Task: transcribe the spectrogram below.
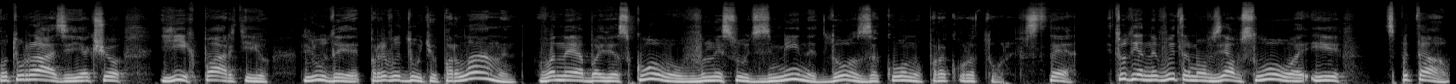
от у разі, якщо їх партію люди приведуть у парламент, вони обов'язково внесуть зміни до закону прокуратури. Все. І тут я не витримав, взяв слово і спитав,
